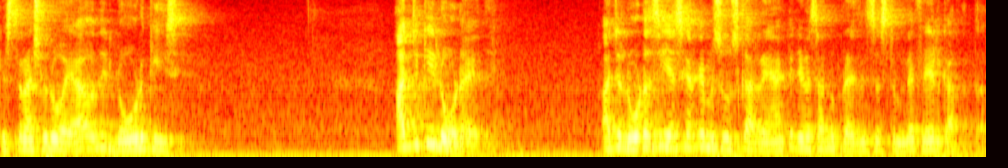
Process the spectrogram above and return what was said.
ਕਿਸ ਤਰ੍ਹਾਂ ਸ਼ੁਰੂ ਹੋਇਆ, ਉਹਦੀ ਲੋੜ ਕੀ ਸੀ? ਅੱਜ ਕੀ ਲੋੜ ਹੈ ਇਹਦੀ? ਅੱਜ ਲੋੜ ਅਸੀਂ ਇਸ ਕਰਕੇ ਮਹਿਸੂਸ ਕਰ ਰਹੇ ਹਾਂ ਕਿ ਜਿਹੜਾ ਸਾਨੂੰ ਪ੍ਰੈਜ਼ੈਂਟ ਸਿਸਟਮ ਨੇ ਫੇਲ ਕਰ ਦਿੱਤਾ।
